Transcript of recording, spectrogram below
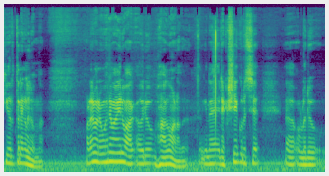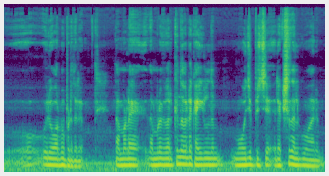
കീർത്തനങ്ങളിലൊന്ന്. വളരെ മനോഹരമായൊരു ഒരു ഭാഗമാണത്. ഇങ്ങനെ രക്ഷയെക്കുറിച്ച് ഉള്ളൊരു ഒരു ഓർമ്മപ്പെടുത്തൽ നമ്മളെ നമ്മൾ വെറുക്കുന്നവരുടെ കയ്യിൽ നിന്നും മോചിപ്പിച്ച് രക്ഷ നൽകുവാനും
